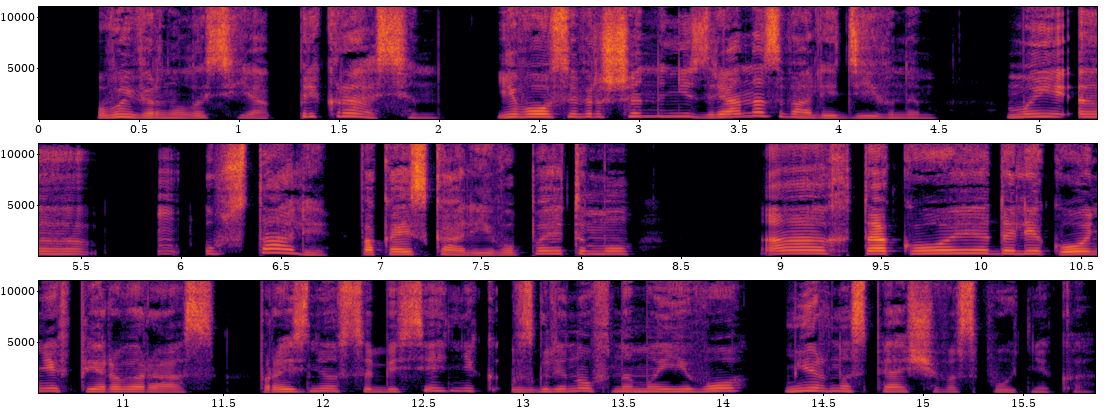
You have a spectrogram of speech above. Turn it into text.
— вывернулась я. «Прекрасен. Его совершенно не зря назвали дивным. Мы, э, устали, пока искали его, поэтому...» «Ах, такое далеко не в первый раз», — произнес собеседник, взглянув на моего мирно спящего спутника.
